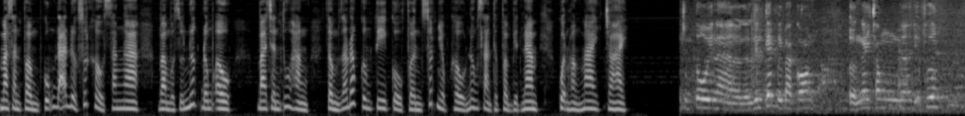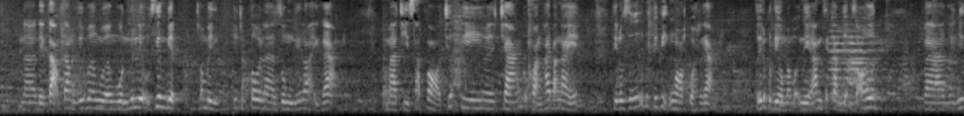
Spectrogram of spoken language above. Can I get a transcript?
mà sản phẩm cũng đã được xuất khẩu sang Nga và một số nước Đông Âu. Bà Trần Thu Hằng, Tổng Giám đốc Công ty Cổ phần xuất nhập khẩu nông sản thực phẩm Việt Nam, quận Hoàng Mai cho hay. Chúng tôi là liên kết với bà con ở ngay trong địa phương là để tạo ra một cái nguồn nguyên liệu riêng biệt cho mình. Như chúng tôi là dùng cái loại gạo mà chỉ sát vỏ trước khi tráng độ khoảng 2-3 ngày ấy, thì nó giữ được cái vị ngọt của hạt gạo. Đấy là một điều mà mọi người ăn sẽ cảm nhận rõ hơn. Và như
